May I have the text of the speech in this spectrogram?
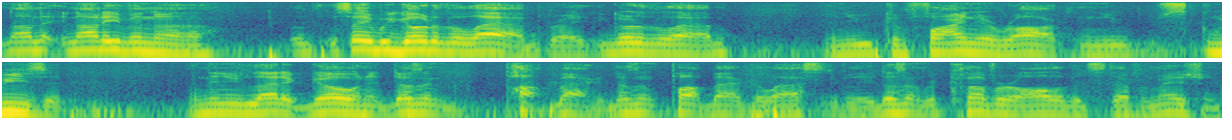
not, not even, uh, say we go to the lab, right? You go to the lab and you confine your rock and you squeeze it and then you let it go and it doesn't pop back. It doesn't pop back elastically. It doesn't recover all of its deformation.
